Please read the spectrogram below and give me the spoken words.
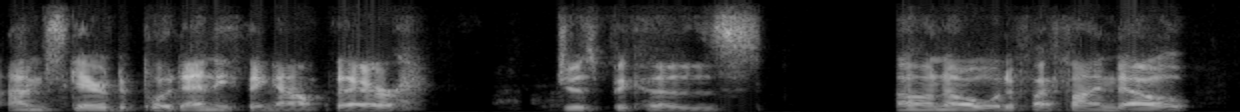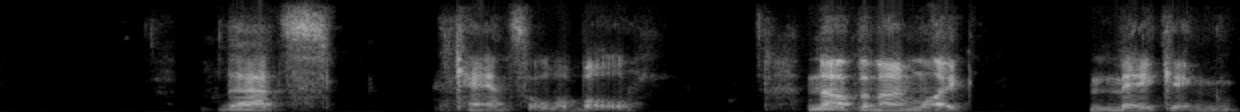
I'm scared to put anything out there just because oh no, what if I find out that's cancelable? Not that I'm like making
